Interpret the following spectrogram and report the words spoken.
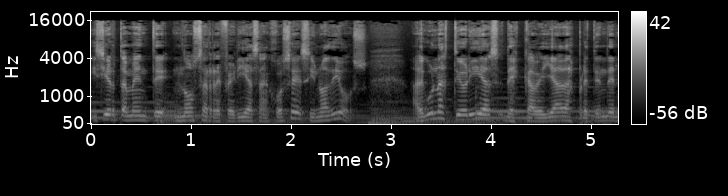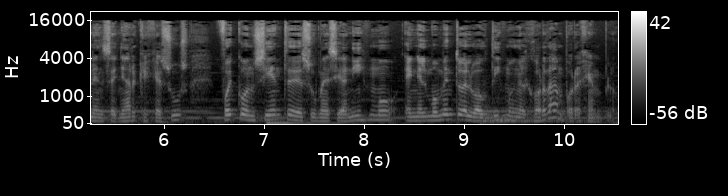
Y ciertamente no se refería a San José, sino a Dios. Algunas teorías descabelladas pretenden enseñar que Jesús fue consciente de su mesianismo en el momento del bautismo en el Jordán, por ejemplo.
